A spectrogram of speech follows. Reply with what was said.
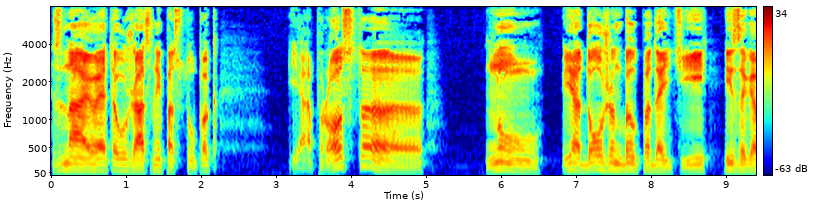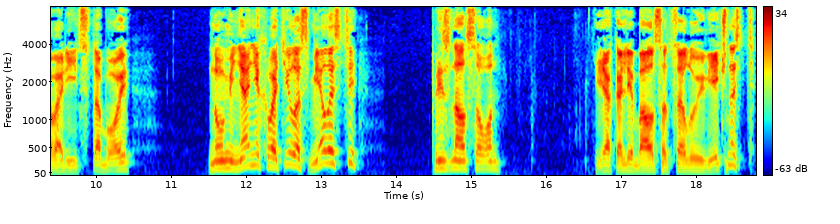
Знаю, это ужасный поступок. Я просто... Ну, я должен был подойти и заговорить с тобой» но у меня не хватило смелости, признался он. Я колебался целую вечность,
